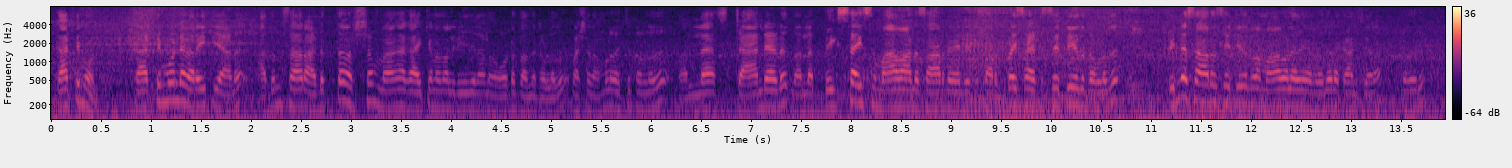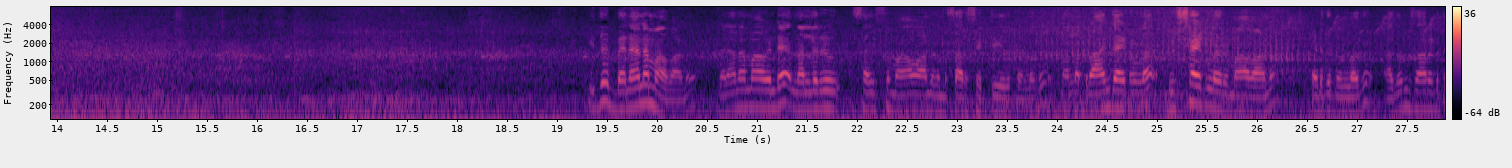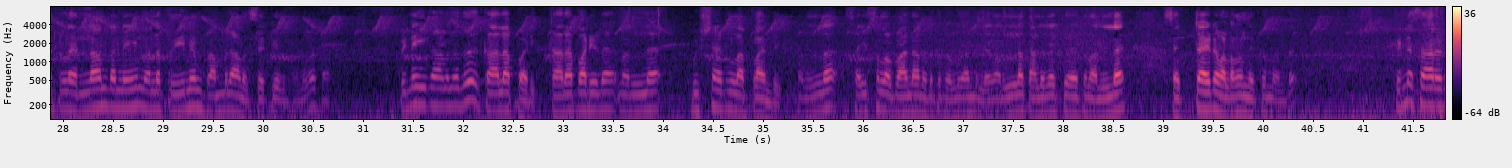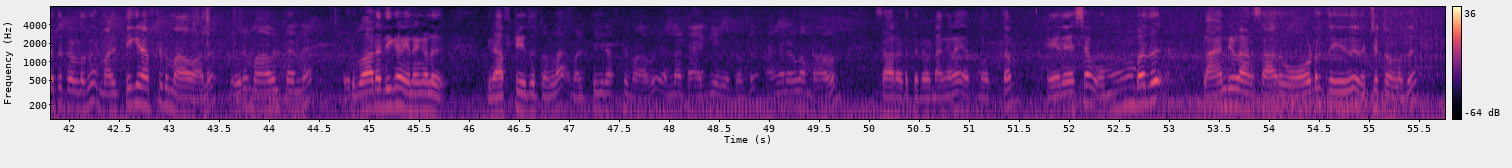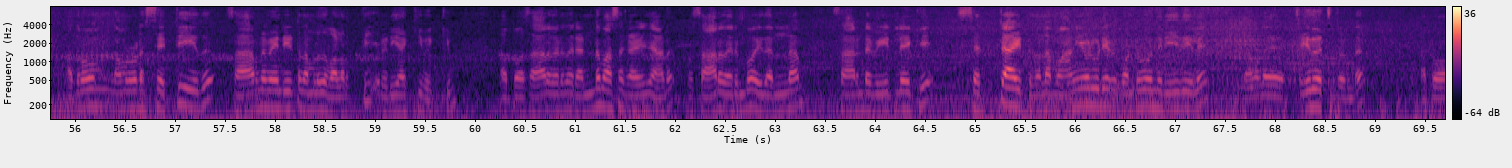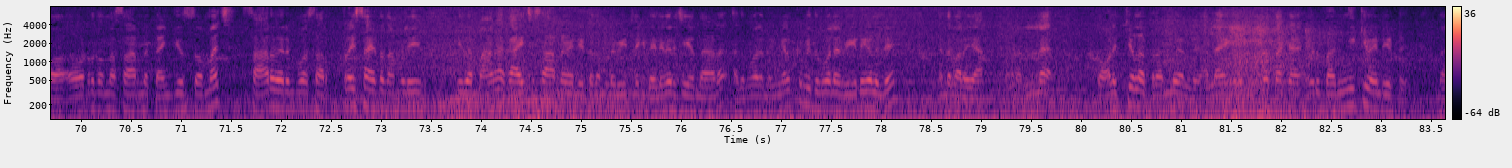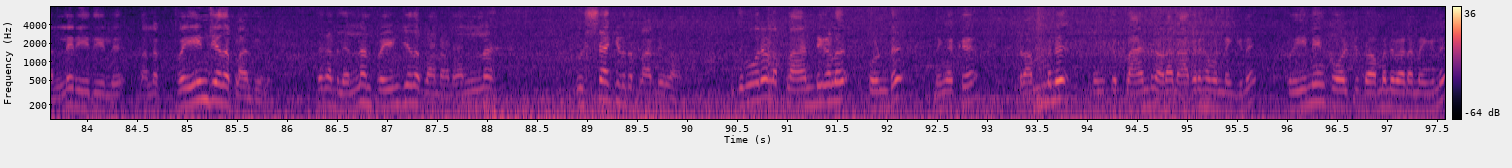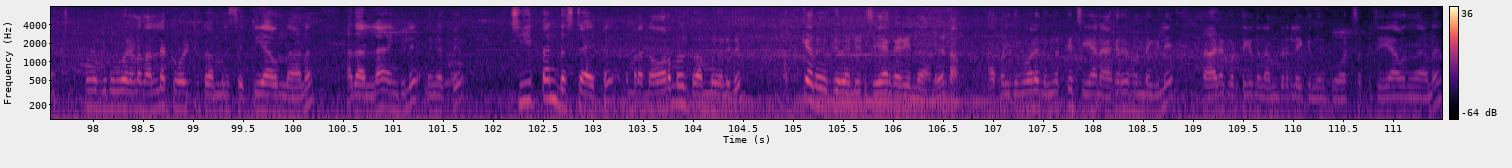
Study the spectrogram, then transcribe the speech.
കാട്ടിമോൺ. കാട്ടിമോന്റെ വെറൈറ്റിയാണ് അതും സാർ അടുത്ത വർഷം മാങ്ങ കായ്ക്കണം എന്നുള്ള രീതിയിലാണ് ഓർഡർ തന്നിട്ടുള്ളത്. പക്ഷേ നമ്മൾ വെച്ചിട്ടുള്ളത് നല്ല സ്റ്റാൻഡേർഡ് നല്ല ബിഗ് സൈസ് മാവാണ് സാറിന് വേണ്ടിയിട്ട് സർപ്രൈസ് ആയിട്ട് സെറ്റ് ചെയ്തിട്ടുള്ളത്. പിന്നെ സാറ് സെറ്റ് ചെയ്തിട്ടുള്ള മാവുകളെ ഞാൻ വെറുതെ കാണിച്ചു തരാം. അതൊരു ഇത് ബനാന മാവാണ്. ബനാന മാവിന്റെ നല്ലൊരു സൈസ് മാവാണ് നമ്മൾ സാർ സെറ്റ് ചെയ്തിട്ടുള്ളത്. നല്ല ബ്രാഞ്ച് ആയിട്ടുള്ള ബുഷ് ആയിട്ടുള്ള ഒരു മാവാണ് എടുത്തിട്ടുള്ളത്. അതും സാർ എടുത്തിട്ടുള്ള എല്ലാം തന്നെയും നല്ല പ്രീമിയം ഡ്രമ്മിലാണ് സെറ്റ് ചെയ്തിട്ടുള്ളത് കേട്ടോ. പിന്നെ ഈ കാണുന്നത് കാലാപ്പാടി. കാലാപ്പാടിയുടെ നല്ല ബുഷ് ആയിട്ടുള്ള പ്ലാന്റ് നല്ല സൈസുള്ള പ്ലാന്റാണ് എടുത്തിട്ടുള്ളത്. കണ്ടില്ലേ? നല്ല തളിരൊക്കെ ആയിട്ട് നല്ല സെറ്റായിട്ട് വളർന്ന് നിൽക്കുന്നുണ്ട്. പിന്നെ സാർ എടുത്തിട്ടുള്ളത് മൾട്ടി ഗ്രാഫ്റ്റഡ് മാവാണ്. ഒരു മാവിൽ തന്നെ ഒരുപാടധികം ഇനങ്ങൾ ഗ്രാഫ്റ്റ് ചെയ്തിട്ടുള്ള മൾട്ടി ഗ്രാഫ്റ്റ് മാവ് എല്ലാം ടാഗ് ചെയ്തിട്ടുണ്ട്. അങ്ങനെയുള്ള മാവും സാർ എടുത്തിട്ടുണ്ട്. അങ്ങനെ മൊത്തം ഏകദേശം ഒമ്പത് പ്ലാന്റുകളാണ് സാർ ഓർഡർ ചെയ്ത് വെച്ചിട്ടുള്ളത്. അത്രയും നമ്മളിവിടെ സെറ്റ് ചെയ്ത് സാറിന് വേണ്ടിയിട്ട് നമ്മളിത് വളർത്തി റെഡിയാക്കി വെക്കും. അപ്പോൾ സാറ് വരുന്ന രണ്ട് മാസം കഴിഞ്ഞാണ്. അപ്പോൾ സാറ് വരുമ്പോൾ ഇതെല്ലാം സാറിന്റെ വീട്ടിലേക്ക് സെറ്റായിട്ട് നല്ല മാങ്ങയോടുകൂടിയൊക്കെ കൊണ്ടുപോകുന്ന രീതിയിൽ നമ്മൾ ചെയ്തു വെച്ചിട്ടുണ്ട്. അപ്പോൾ ഓർഡർ തന്ന സാറിന് thank you so much sir വരുമ്പോൾ സർപ്രൈസ് ആയിട്ട് നമ്മൾ ഈ ഇത് മാങ്ങ കായ്ച്ച് സാറിന് വേണ്ടിയിട്ട് നമ്മൾ വീട്ടിലേക്ക് ഡെലിവറി ചെയ്യുന്നതാണ്. അതുപോലെ നിങ്ങൾക്കും ഇതുപോലെ വീടുകളിൽ എന്താ പറയുക നല്ല ക്വാളിറ്റിയുള്ള ഡ്രമ്മുകളിൽ അല്ലെങ്കിൽ മുറ്റത്തൊക്കെ ഒരു ഭംഗിക്ക് വേണ്ടിയിട്ട് നല്ല രീതിയിൽ നല്ല ട്രെയിൻ ചെയ്ത പ്ലാന്റുകൾ ഇത് കണ്ടില്ല? എല്ലാം ട്രെയിൻ ചെയ്ത പ്ലാന്റാണ് നല്ല ബുഷാക്കിയെടുത്ത പ്ലാന്റുകളാണ് ഇതുപോലെയുള്ള പ്ലാന്റുകൾ കൊണ്ട് നിങ്ങൾക്ക് ഡ്രമ്മിൽ നിങ്ങൾക്ക് പ്ലാന്റ് നടാൻ ആഗ്രഹമുണ്ടെങ്കിൽ പ്രീമിയം ക്വാളിറ്റി ഡ്രമ്മിൽ വേണമെങ്കിൽ നിങ്ങൾക്ക് ഇതുപോലെയുള്ള നല്ല ക്വാളിറ്റി ഡ്രമ്മിൽ സെറ്റ് ചെയ്യാവുന്നതാണ്. അതല്ല എങ്കിൽ നിങ്ങൾക്ക് ചീപ്പ് ആൻഡ് ബെസ്റ്റ് ആയിട്ട് നമ്മുടെ നോർമൽ ഡ്രമ്മുകളിലും ഒക്കെ നിങ്ങൾക്ക് വേണ്ടിയിട്ട് ചെയ്യാൻ കഴിയുന്നതാണ് കേട്ടോ. അപ്പോൾ ഇതുപോലെ നിങ്ങൾക്ക് ചെയ്യാൻ ആഗ്രഹമുണ്ടെങ്കിൽ താഴെ കൊടുത്തിരിക്കുന്ന നമ്പറിലേക്ക് നിങ്ങൾക്ക് വാട്സപ്പ് ചെയ്യാവുന്നതാണ്.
